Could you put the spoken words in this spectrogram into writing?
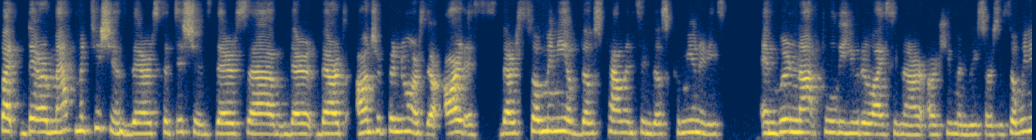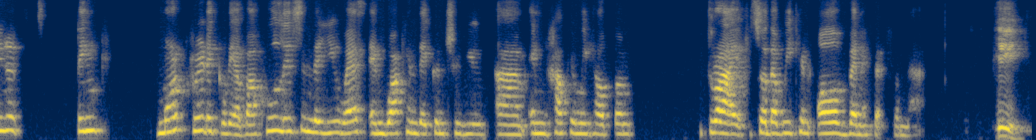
but there are mathematicians, there are statisticians, there's um, there, there are entrepreneurs, there are artists. There are so many of those talents in those communities, and we're not fully utilizing our, our human resources. So we need to think more critically about who lives in the US and what can they contribute um, and how can we help them thrive so that we can all benefit from that. Pete.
